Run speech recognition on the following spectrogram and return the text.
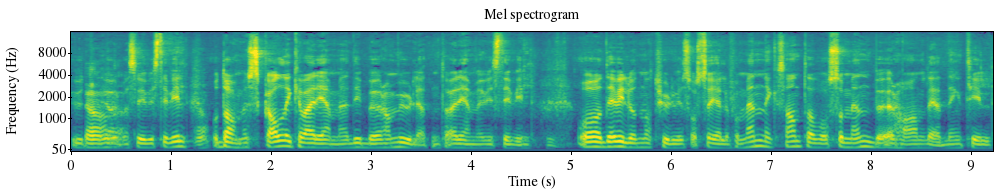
ut ja, i arbeidslivet hvis de vil. Ja. Og damer skal ikke være hjemme. De bør ha muligheten til å være hjemme hvis de vil. Mm. Og det vil jo naturligvis også gjelde for menn. ikke sant? At også menn bør ha anledning til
